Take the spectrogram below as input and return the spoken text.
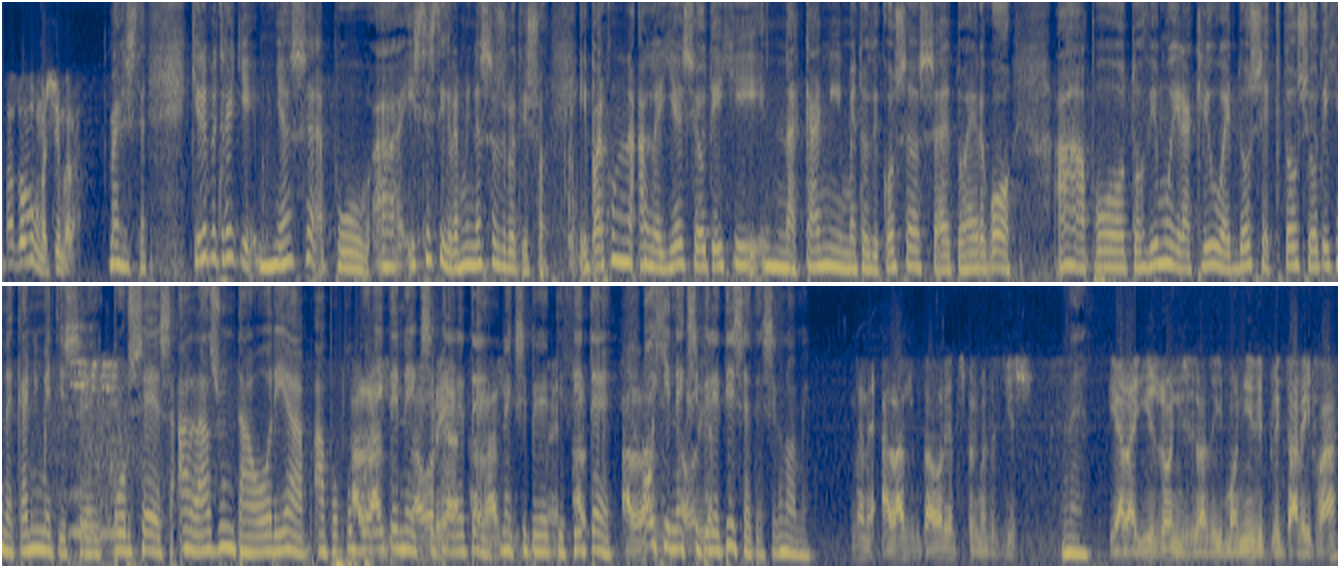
Θα το δούμε σήμερα. Μάλιστα. Κύριε Πετράκη, μιας που α, είστε στη γραμμή να σας ρωτήσω, υπάρχουν αλλαγές σε ό,τι έχει να κάνει με το δικό σας ε, το έργο α, από το Δήμο Ηρακλείου εντός εκτός σε ό,τι έχει να κάνει με τις ε, κουρσές, αλλάζουν τα όρια από πού Αλλάζουν μπορείτε να, τα όρια, εξυπηρετέ, αλλάζουν, να εξυπηρετηθείτε, ναι, α- αλλάζουν όχι να τα όρια. εξυπηρετήσετε, συγγνώμη. Ναι, ναι, αλλάζουν τα όρια της περιμετρικής. Ναι. Η αλλαγή ζώνης, δηλαδή η μονή διπλή ταρήφα,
